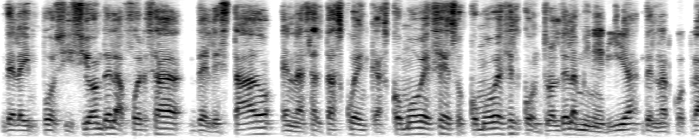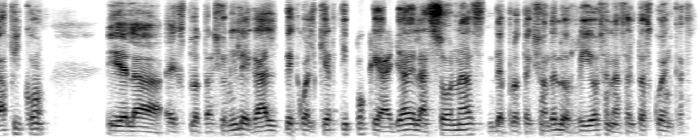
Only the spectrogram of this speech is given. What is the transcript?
de la imposición de la fuerza del Estado en las altas cuencas. ¿Cómo ves eso? ¿Cómo ves el control de la minería, del narcotráfico y de la explotación ilegal de cualquier tipo que haya de las zonas de protección de los ríos en las altas cuencas?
